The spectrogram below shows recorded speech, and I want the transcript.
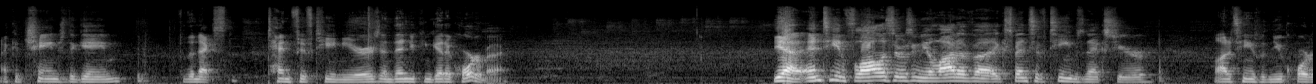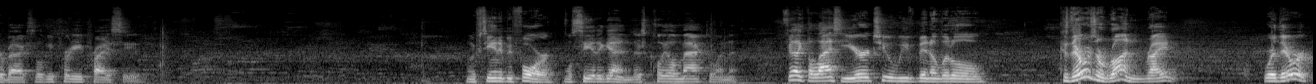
that could change the game for the next 10, 15 years, and then you can get a quarterback. Yeah, NT and Flawless, there's going to be a lot of uh, expensive teams next year. A lot of teams with new quarterbacks. It'll be pretty pricey. We've seen it before. We'll see it again. There's Khalil Mack it. I feel like the last year or two we've been a little... Because there was a run, right? Where there were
